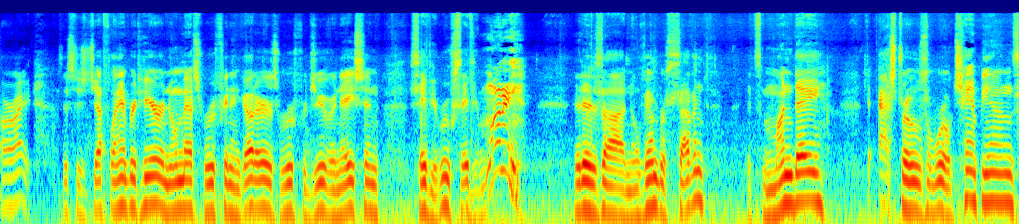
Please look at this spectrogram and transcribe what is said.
All right, this is Jeff Lambert here, No Mess Roofing and Gutters, Roof Rejuvenation. Save your roof, save your money. It is uh, November 7th. It's Monday. The Astros are world champions.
